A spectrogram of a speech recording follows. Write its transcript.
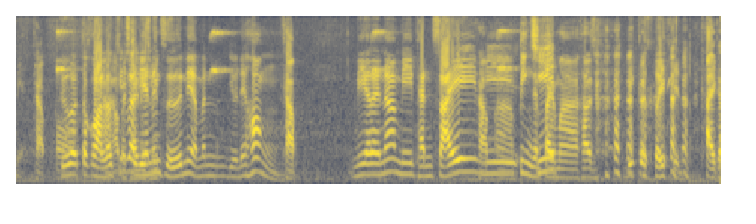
เนี่ยครับคือว่าแต่ก่อนเราอคิดไปว่าใช้เรียนหใชีนัวิงตสือเนี่ยมันอยู่ในห้องครับ มีอะไรนะมีแผ่นใสครับมีอ่าปิ้งกันชีทไปมาครับบิ๊กก็เคยเห็นถ่ายเอก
